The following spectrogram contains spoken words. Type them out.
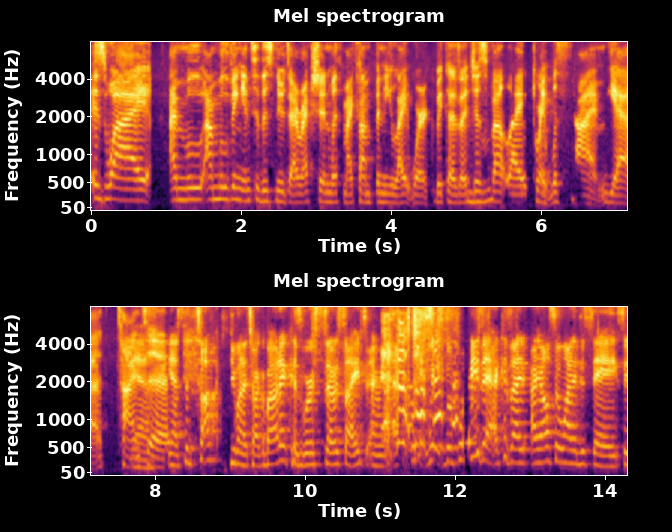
is why I move. I'm moving into this new direction with my company, Lightwork, because I just mm-hmm. felt like Great. it was time. Yeah, time Yeah. to. yeah. So talk. Do you want to talk about it? Because we're so psyched. I mean, I- okay, wait. Before you say, because I, I also wanted to say. So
